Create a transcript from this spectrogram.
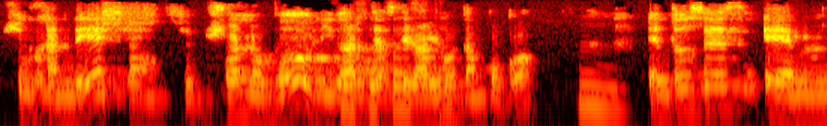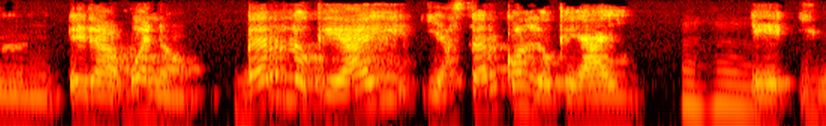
surjan de ella. Yo no puedo obligarte a hacer algo tampoco. Mm. Entonces, em, era, bueno, ver lo que hay y hacer con lo que hay. Eh, y,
